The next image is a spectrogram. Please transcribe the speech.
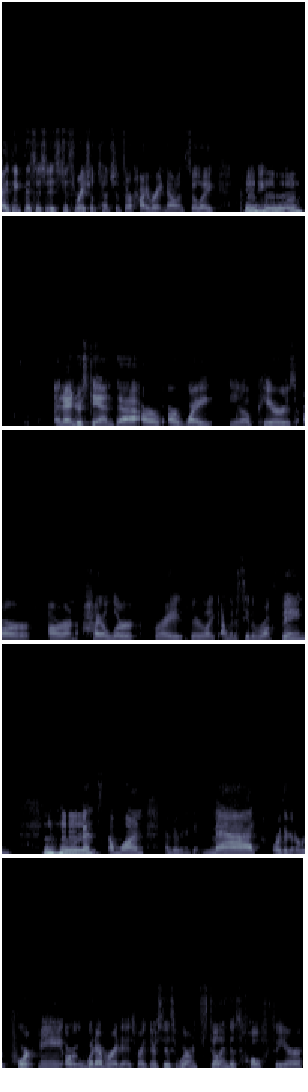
i think this is it's just racial tensions are high right now and so like mm-hmm. I think, mm-hmm. and i understand that our our white you know peers are are on high alert right they're like i'm going to say the wrong thing mm-hmm. offend someone and they're going to get mad or they're going to report me or whatever it is right there's this we're instilling this whole fear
